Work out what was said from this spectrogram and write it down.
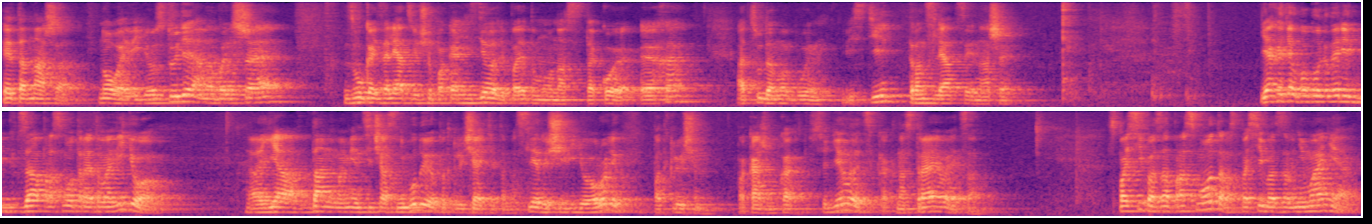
Это наша новая видеостудия, она большая. Звукоизоляцию еще пока не сделали, поэтому у нас такое эхо. Отсюда мы будем вести трансляции наши. Я хотел поблагодарить за просмотр этого видео. Я в данный момент сейчас не буду ее подключать, это мы следующий видеоролик подключим покажем, как это все делается, как настраивается. Спасибо за просмотр, спасибо за внимание.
